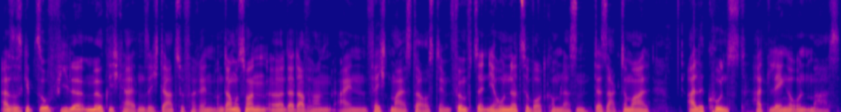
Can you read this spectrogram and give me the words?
Also es gibt so viele Möglichkeiten, sich da zu verrennen. Und da muss man, äh, da darf man einen Fechtmeister aus dem 15. Jahrhundert zu Wort kommen lassen. Der sagte mal, alle Kunst hat Länge und Maß.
